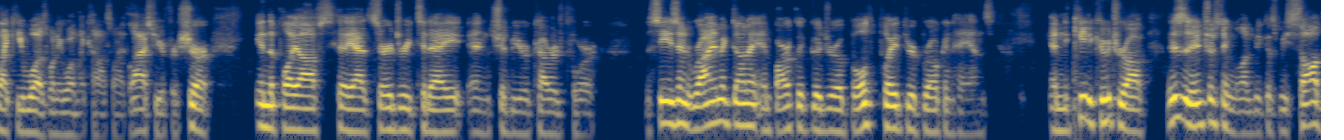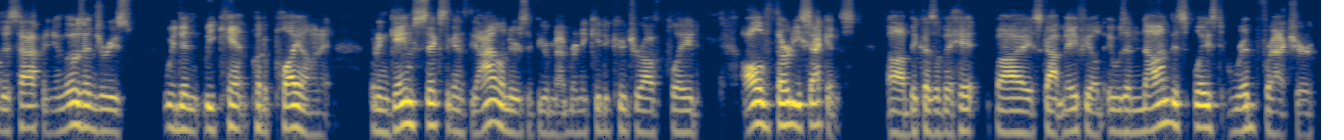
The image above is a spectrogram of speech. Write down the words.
like he was when he won the Conn Smythe last year for sure. In the playoffs, he had surgery today and should be recovered for the season. Ryan McDonagh and Barclay Goodrow both played through broken hands. And Nikita Kucherov, this is an interesting one because we saw this happen. In those injuries, we didn't, we can't put a play on it. But in Game Six against the Islanders, if you remember, Nikita Kucherov played all of 30 seconds uh, because of a hit by Scott Mayfield. It was a non-displaced rib fracture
